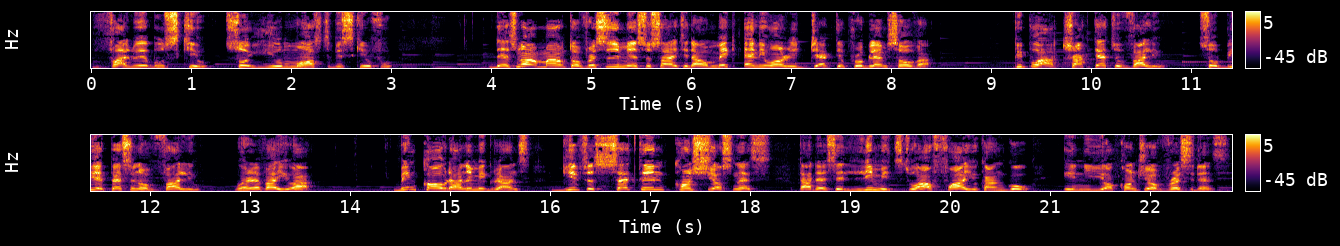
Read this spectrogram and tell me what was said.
valuable skill, so you must be skillful. There's no amount of racism in society that will make anyone reject a problem solver. People are attracted to value, so be a person of value wherever you are. Being called an immigrant gives a certain consciousness that there's a limit to how far you can go in your country of residence.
